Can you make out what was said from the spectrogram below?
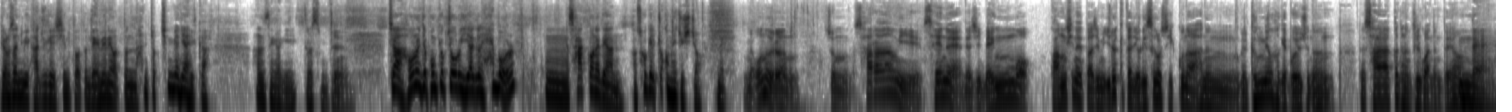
변호사님이 가지고 계신 또 어떤 내면의 어떤 한쪽 측면이 아닐까 하는 생각이 들었습니다. 예. 자, 오늘 이제 본격적으로 이야기를 해볼 음, 사건에 대한 소개를 조금 해주시죠. 네. 네 오늘은 좀 사람이 세뇌 내지 맹목 광신에 빠지면 이렇게까지 어리석을 수 있구나 하는 걸 극명하게 보여주는 사건을 하나 들고 왔는데요. 네.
